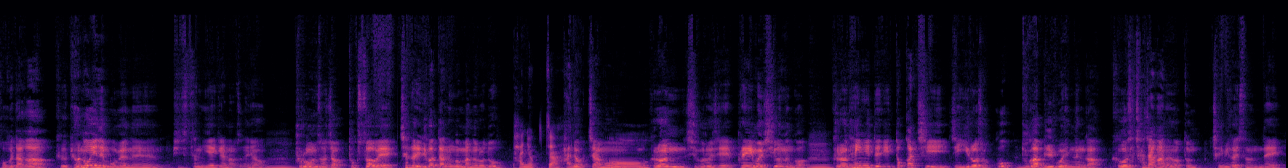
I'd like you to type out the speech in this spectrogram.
거기다가 그 변호인을 보면은 비슷한 이야기가 나오잖아요. 음. 불온 서적, 독서회, 책을 읽었다는 것만으로도 반역자. 반역자 뭐, 어. 뭐 그런 식으로 이제 프레임을 씌우는 거 음. 그런 행위들이 똑같이 이제 이루어졌고 누가 밀고 했는가 그것을 찾아가는 어떤 재미가 있었는데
